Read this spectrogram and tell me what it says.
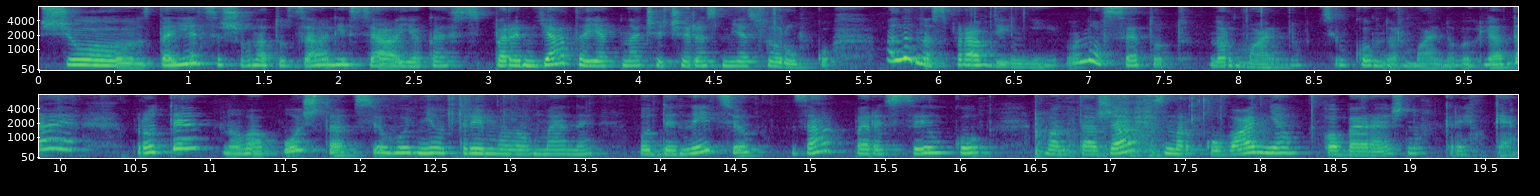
що здається, що вона тут взагалі вся якась перем'ята, як наче через м'ясорубку. Але насправді ні. Воно все тут нормально, цілком нормально виглядає. Проте нова пошта сьогодні отримала в мене одиницю за пересилку вантажа з маркуванням обережно крихке.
